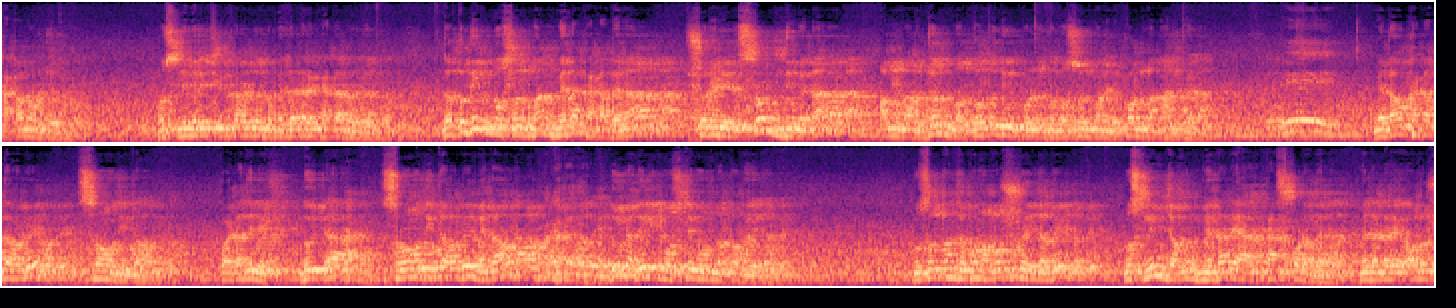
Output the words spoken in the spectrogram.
খাটানোর জন্য। মুসলিমের শিক্ষার জন্য, মেধাটাকে খাটানোর জন্য। যতদিন মুসলমান মেধা খাটাবে না, শরীরের শ্রম দিবে না, আল্লাহর জন্য ততদিন পর্যন্ত মুসলমানের কল্যাণ আসবে না। মেধাও খাটাতে হবে শ্রম দিতে হবে। কয়টা জিনিস? দুইটা। শ্রম দিতে হবে, মেধাও খাটাতে হবে। দুইটা দিলেই মুসলিম উন্নত হয়ে যাবে। মুসলমান যখন অলস হয়ে যাবে মুসলিম যখন মেধারে আর কাজ করাবে না মেধাটারে অলস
